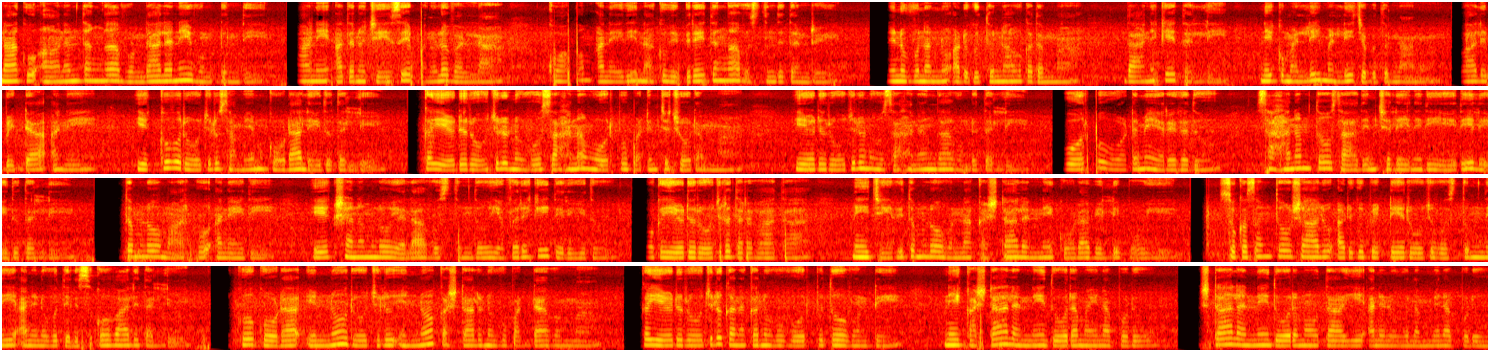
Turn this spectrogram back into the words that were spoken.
నాకు ఆనందంగా ఉండాలనే ఉంటుంది. కానీ అతను చేసే పనుల వల్ల కోపం అనేది నాకు విపరీతంగా వస్తుంది తండ్రి. నువ్వు నన్ను అడుగుతున్నావు కదమ్మా. దానికే తల్లి నీకు మళ్ళీ మళ్ళీ చెబుతున్నాను. వాళ్ళ బిడ్డ అని ఎక్కువ రోజులు సమయం కూడా లేదు తల్లి. ఒక ఏడు రోజులు నువ్వు సహనం ఓర్పు పఠించి చూడమ్మా. ఏడు రోజులు నువ్వు సహనంగా ఉండు తల్లి. ఓర్పు ఓటమి ఎరగదు. సహనంతో సాధించలేనిది ఏదీ లేదు తల్లి. జీవితంలో మార్పు అనేది ఏ క్షణంలో ఎలా వస్తుందో ఎవరికీ తెలియదు. ఒక ఏడు రోజుల తర్వాత నీ జీవితంలో ఉన్న కష్టాలన్నీ కూడా వెళ్ళిపోయి సుఖ సంతోషాలు అడుగుపెట్టే రోజు వస్తుంది అని నువ్వు తెలుసుకోవాలి తల్లి. నీకు కూడా ఎన్నో రోజులు ఎన్నో కష్టాలు నువ్వు పడ్డావమ్మా. ఒక ఏడు రోజులు కనుక నువ్వు ఓర్పుతో ఉంటే నీ కష్టాలన్నీ దూరమైనప్పుడు కష్టాలన్నీ దూరమవుతాయి అని నువ్వు నమ్మినప్పుడు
